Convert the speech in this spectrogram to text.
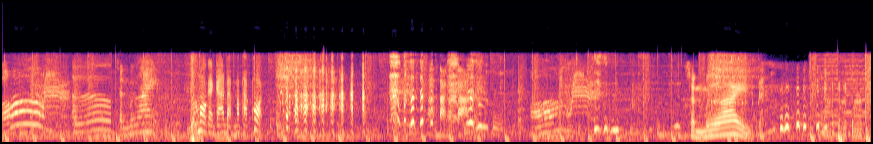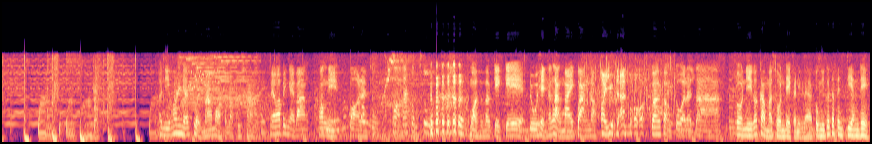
อ๋อเออ ฉันเมื่อย เหมาะกับการแบบมาพักผ่อนผ่านต่างอากาศ อ๋อ ฉันเมื่อยอันนี้ห้องเนี้ยสวยมากเหมาะสำหรับผู้ชาย แม่ว่าเป็นไงบ้าง ห้องนี้เหมาะอะไร เหมาะกับสมสูงเหมาะสำหรับเก๋ๆดูเห็นข้างหลังไหมกวางน้อยอยู่ด้านบนกวางสองตัวนะจ๊ะโซนนี้ก็กลับมาโซนเด็กกันอีกแล้ว ตรงนี้ก็จะเป็นเตียงเด็ก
